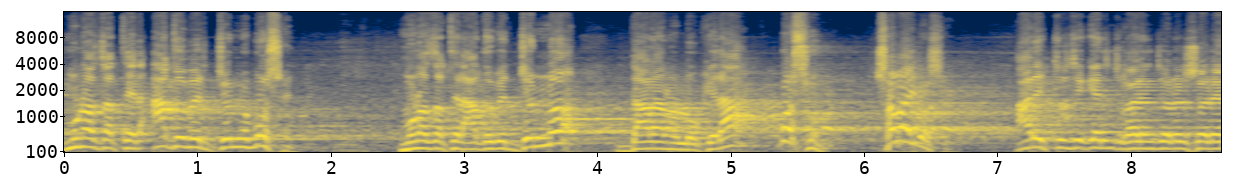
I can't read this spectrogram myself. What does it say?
মোনাজাতের আদবের জন্য বসেন। মোনাজাতের আদবের জন্য দাঁড়ানো লোকেরা বসুন। সবাই বসুন। আর একটু জিজ্ঞেস করেন, জোরে সরে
